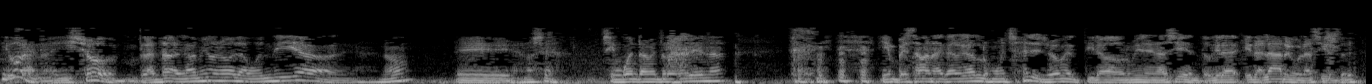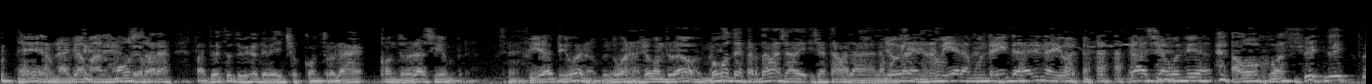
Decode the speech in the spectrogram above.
Y bueno, y yo plantaba el camión, hola, buen día, ¿no? Eh, no sé, 50 metros de arena. y empezaban a cargar los muchachos y yo me tiraba a dormir en el asiento, que era, era largo el asiento, ¿eh? Era una cama hermosa. Pero para, para todo esto tu viejo te había hecho controlar. Controlar siempre. Sí. Fíjate, bueno, pero bueno, yo controlaba. Vos cuando te despertabas ya, ya estaba la, la yo montaña, veía, ¿no? veía la montañita de arena y digo, gracias, buen día. A ojo, así, listo.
